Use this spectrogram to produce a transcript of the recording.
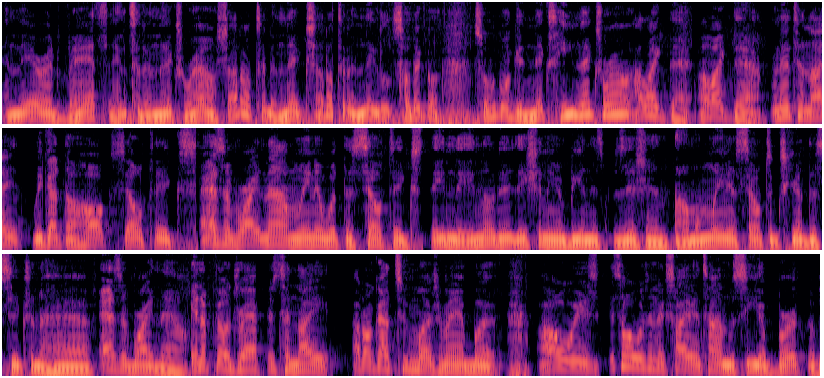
and they're advancing to the next round. Shout out to the Knicks. Shout out to the Knicks. So they go. So we're gonna get Knicks Heat next round. I like that. I like that. And then tonight we got the Hawks Celtics. As of right now, I'm leaning with the Celtics. They, they know they, they shouldn't even be in this position. Um, I'm leaning Celtics here at the six and a half. As of right now, NFL draft is tonight. I don't got too much, man, but I always it's always an exciting time to see a birth of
